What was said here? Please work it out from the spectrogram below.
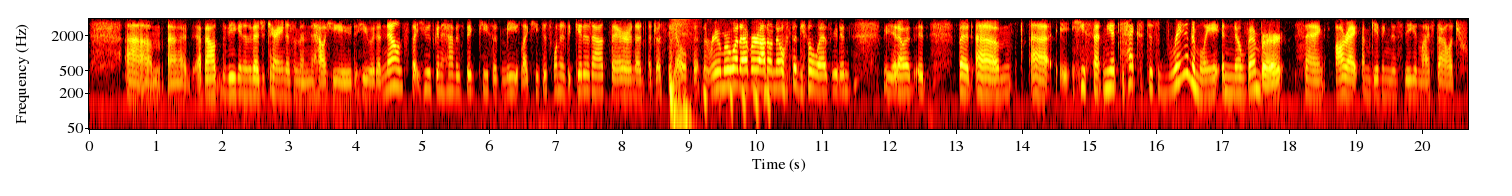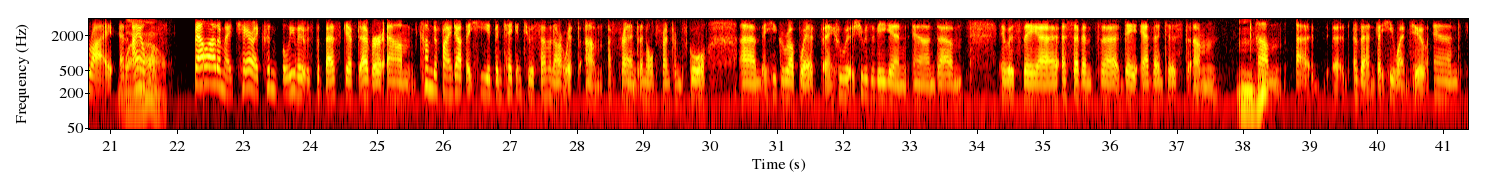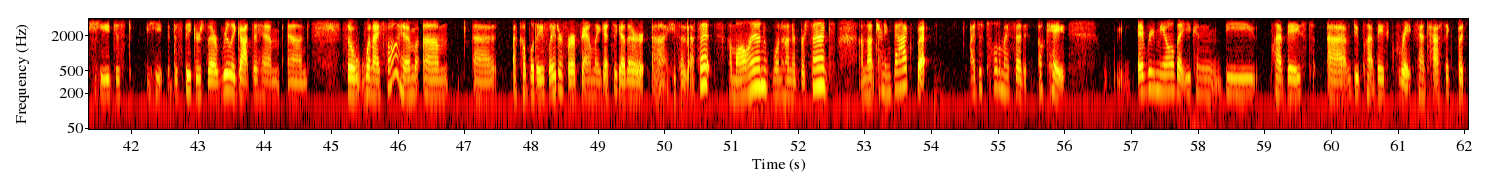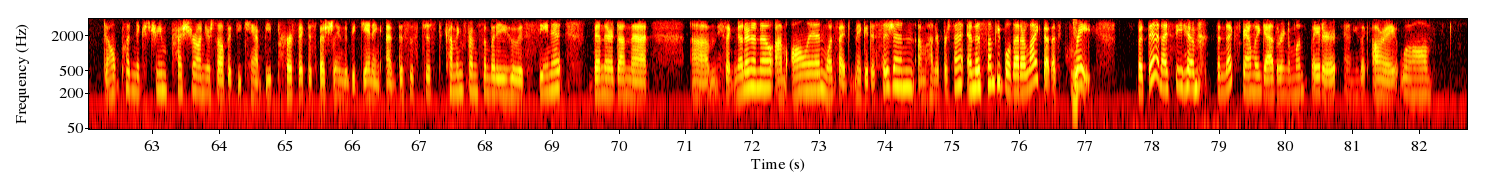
um, uh, about the vegan and the vegetarianism and how he he would announce that he was going to have his big piece of meat, like he just wanted to get it out there and address the elephant in the room or whatever. I don't know what the deal was. We didn't, you know, it. it but um, uh, he sent me a text just randomly in November saying, "All right, I'm giving this vegan lifestyle a try," and wow. I almost fell out of my chair. I couldn't believe it. It was the best gift ever. Um, come to find out that he had been taken to a seminar with um, a friend, an old friend from school um, that he grew up with, uh, who she was a vegan, and um, it was the uh, a Seventh uh, Day Adventist um, mm-hmm. um, uh, uh, event that he went to, and he just he the speakers there really got to him, and so when I saw him. Um, uh, a couple days later for a family get together, uh, he said, "That's it. I'm all in, 100%. I'm not turning back." But I just told him, I said, "Okay, every meal that you can be plant-based, um, do plant-based, great, fantastic, but don't put an extreme pressure on yourself if you can't be perfect, especially in the beginning. And this is just coming from somebody who has seen it, been there, done that." Um, he's like, no, no, no, no. I'm all in. Once I make a decision, I'm 100%. And there's some people that are like that. That's great. Yep. But then I see him the next family gathering a month later, and he's like, "All right, well,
